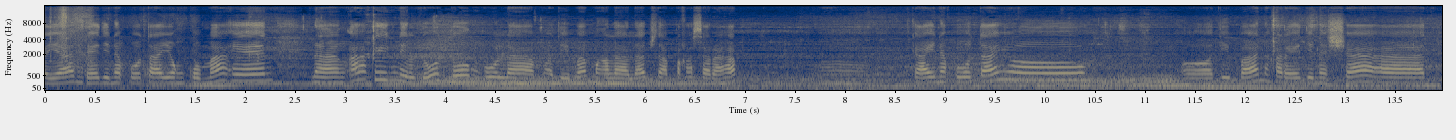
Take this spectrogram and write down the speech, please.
Ayan, ready na po tayong kumain ng aking nilutong ulam. O diba mga lalabs, napakasarap. Mm, kain na po tayo. O diba, nakaredy na siya at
